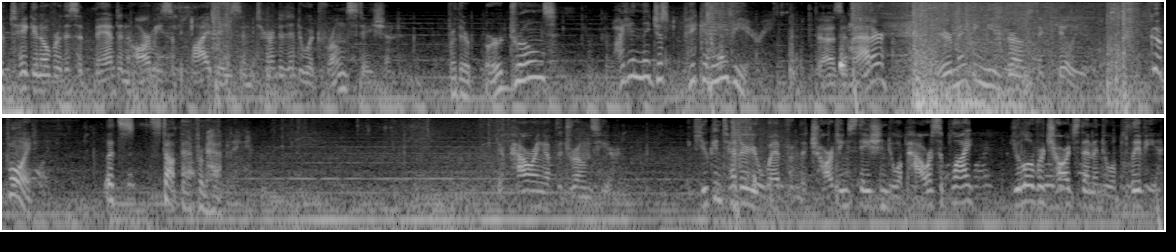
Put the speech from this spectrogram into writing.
Have taken over this abandoned army supply base and turned it into a drone station. For their bird drones? Why didn't they just pick an aviary? Does it matter? They're making these drones to kill you. Good point. Let's stop that from happening. They're powering up the drones here. If you can tether your web from the charging station to a power supply, you'll overcharge them into oblivion.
